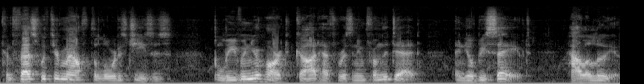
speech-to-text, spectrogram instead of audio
Confess with your mouth the Lord is Jesus. Believe in your heart God hath risen him from the dead, and you'll be saved. Hallelujah.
